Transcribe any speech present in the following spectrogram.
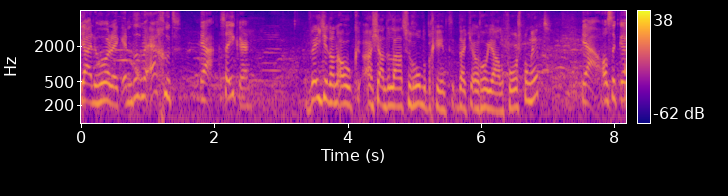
Ja, dat hoor ik. En dat doet me echt goed. Ja, zeker. Weet je dan ook, als je aan de laatste ronde begint, dat je een royale voorsprong hebt? Ja, als ik, uh,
